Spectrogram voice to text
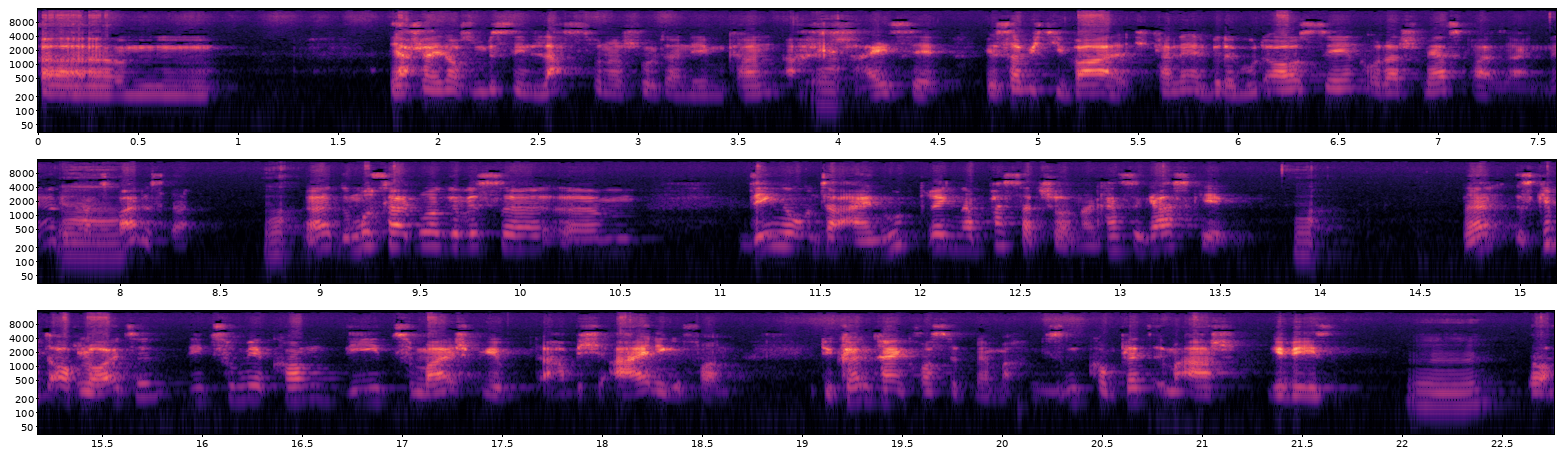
ähm, ja, vielleicht auch so ein bisschen die Last von der Schulter nehmen kann. Ach, ja. scheiße, jetzt habe ich die Wahl. Ich kann entweder gut aussehen oder schmerzfrei sein. Ne? Du ja. kannst beides sein. Ja. ja. du musst halt nur gewisse ähm, Dinge unter einen Hut bringen, dann passt das schon. Dann kannst du Gas geben. Ne? Es gibt auch Leute, die zu mir kommen, die zum Beispiel, da habe ich einige von, die können kein CrossFit mehr machen. Die sind komplett im Arsch gewesen. Mhm. So.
